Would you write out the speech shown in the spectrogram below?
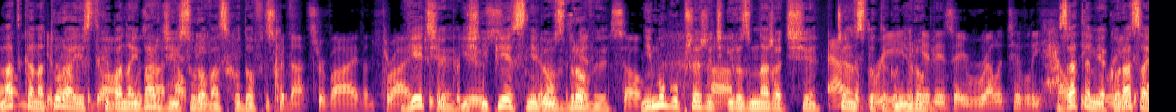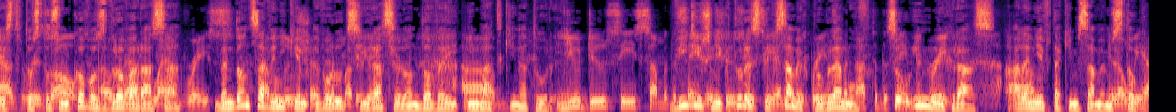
matka natura jest chyba najbardziej surowa z hodowców. Wiecie, jeśli pies nie był zdrowy, nie mógł przeżyć i rozmnażać się, często tego nie robi. Zatem jako rasa jest to stosunkowo zdrowa rasa, będąca wynikiem ewolucji rasy lądowej i matki natury. Widzisz niektóre z tych samych problemów, co u innych ras, ale nie w takim samym stopniu.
